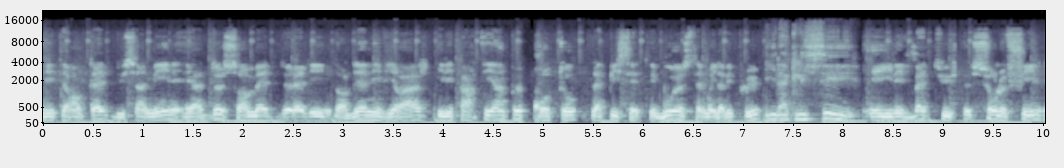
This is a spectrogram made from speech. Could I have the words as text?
Il était en tête du 5000 et à 200 mètres de la ligne dans le dernier virage, il est parti un peu trop tôt. La piste était boueuse tellement il avait plu. Il a glissé. Et il est battu sur le fil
